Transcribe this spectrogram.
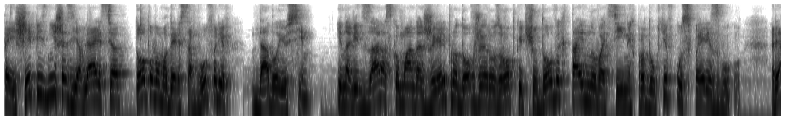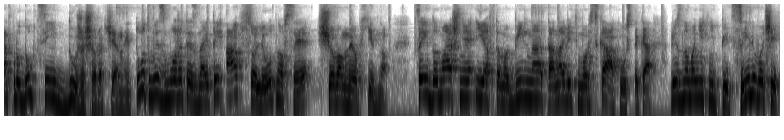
та ще пізніше з'являється топова модель сабвуферів W7. І навіть зараз команда GL продовжує розробки чудових та інноваційних продуктів у сфері звуку. Ряд продукції дуже широченний. Тут ви зможете знайти абсолютно все, що вам необхідно. Це і домашня, і автомобільна, та навіть морська акустика, різноманітні підсилювачі,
